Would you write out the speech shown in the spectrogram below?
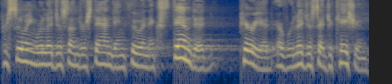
pursuing religious understanding through an extended period of religious education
